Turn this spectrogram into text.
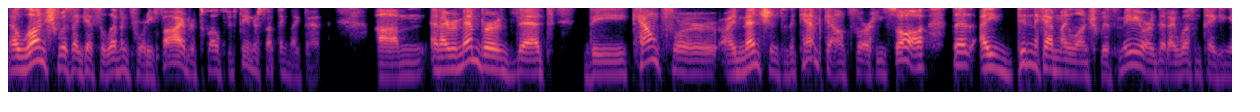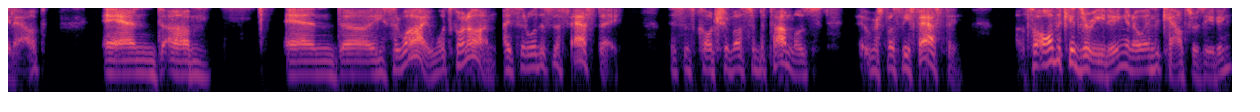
Now lunch was, I guess, eleven forty-five or twelve fifteen or something like that. Um, and I remember that the counselor, I mentioned to the camp counselor, he saw that I didn't have my lunch with me or that I wasn't taking it out, and um, and uh, he said, "Why? What's going on?" I said, "Well, this is a fast day. This is called Shivasar B'Tammuz. We're supposed to be fasting." So all the kids are eating, you know, and the counselor's eating.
